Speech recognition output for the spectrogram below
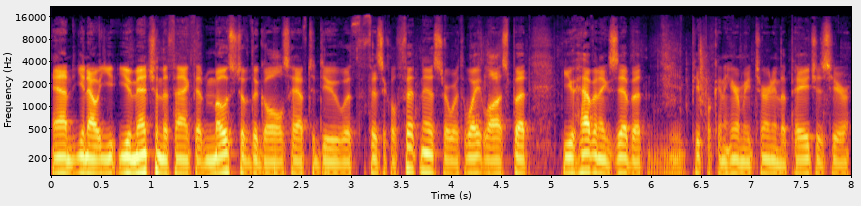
And, you know, you, you mentioned the fact that most of the goals have to do with physical fitness or with weight loss, but you have an exhibit. People can hear me turning the pages here.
